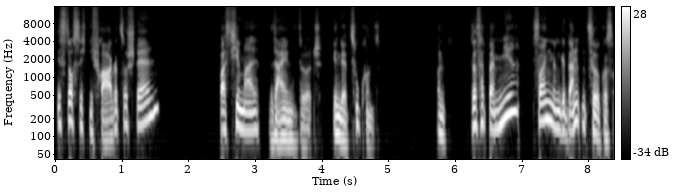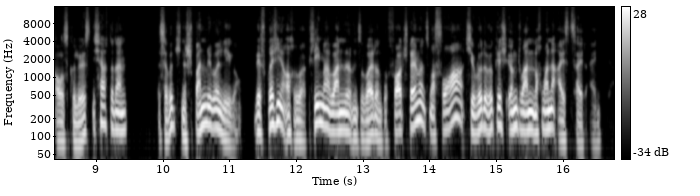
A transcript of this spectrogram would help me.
ist doch, sich die Frage zu stellen, was hier mal sein wird in der Zukunft. Und das hat bei mir folgenden Gedankenzirkus ausgelöst. Ich dachte dann, das ist ja wirklich eine spannende Überlegung. Wir sprechen ja auch über Klimawandel und so weiter und so fort. Stellen wir uns mal vor, hier würde wirklich irgendwann nochmal eine Eiszeit einkehren.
